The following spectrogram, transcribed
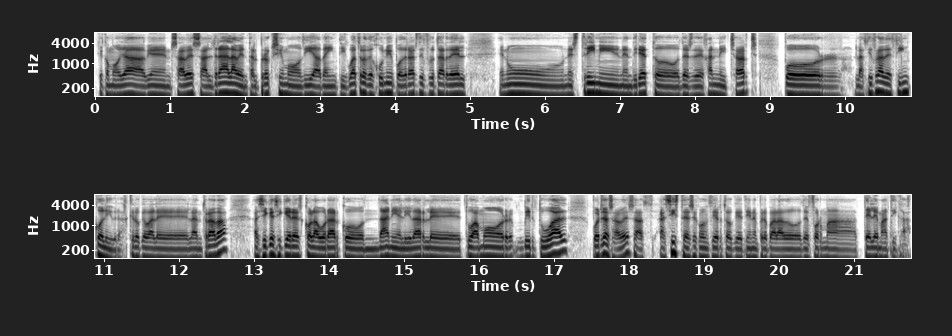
que como ya bien sabes, saldrá a la venta el próximo día 24 de junio y podrás disfrutar de él en un streaming en directo desde Hanley Church por la cifra de 5 libras, creo que vale la entrada. Así que si quieres colaborar con Daniel y darle tu amor virtual, pues ya sabes, asiste a ese concierto que tiene preparado de forma telemática.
